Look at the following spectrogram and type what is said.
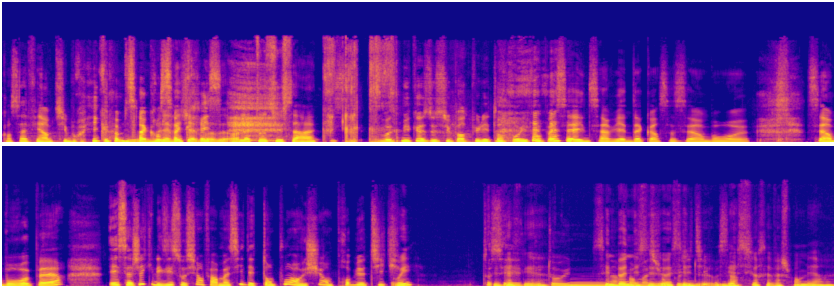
quand ça fait un petit bruit comme ça, quand ça crisse. On a tous eu ça. Hein. Votre muqueuse ne supporte plus les tampons, il faut passer à une serviette. D'accord, ça c'est un bon, euh, c'est un bon repère. Et sachez qu'il existe aussi en pharmacie des tampons enrichis en probiotiques. Oui. C'est plutôt une, une bonne décision. Positive, bien sûr, c'est vachement bien.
